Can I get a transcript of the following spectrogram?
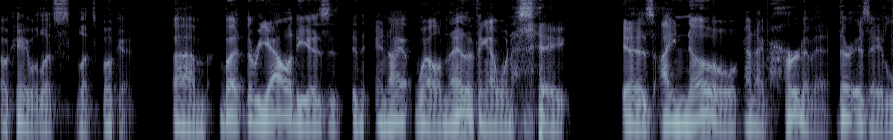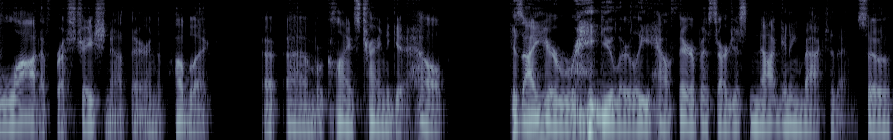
okay, well let's let's book it. Um, but the reality is, and I well, and the other thing I want to say is I know and I've heard of it. There is a lot of frustration out there in the public uh, um, where clients trying to get help because I hear regularly how therapists are just not getting back to them. So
